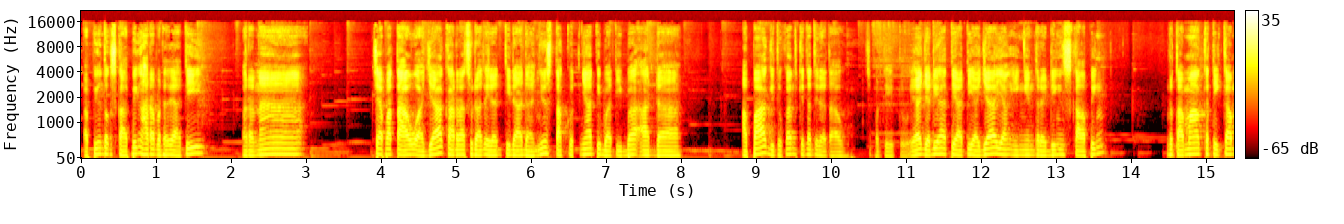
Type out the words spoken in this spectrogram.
tapi untuk scalping harap berhati-hati karena siapa tahu aja karena sudah tidak tidak ada news takutnya tiba-tiba ada apa gitu kan kita tidak tahu seperti itu ya jadi hati-hati aja yang ingin trading scalping terutama ketika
